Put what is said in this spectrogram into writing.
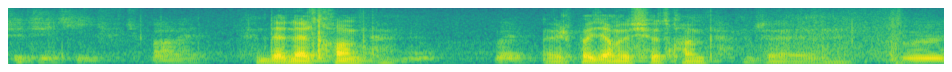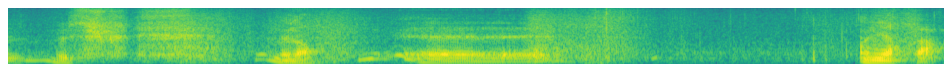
C'était qui que tu parlais? Donald Trump. Ouais. Je ne vais pas dire M. Trump. Je- Ouais. Non. Euh, on y repart.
